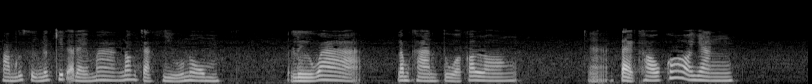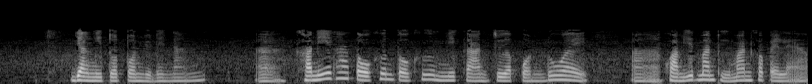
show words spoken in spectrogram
ความรู้สึกนึกคิดอะไรมาก นอกจากหิวนม หรือว่าลำคาญตัวก็ร้องอแต่เขาก็ยังยังมีตัวตนอยู่ในนั้นอคราวนี้ถ้าโตขึ้นโตขึ้นมีการเจือปนด้วยความยึดมั่นถือมั่นเข้าไปแล้ว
